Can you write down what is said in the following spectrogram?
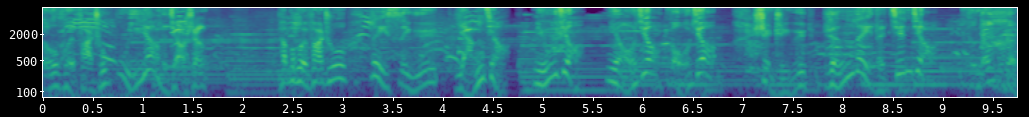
都会发出不一样的叫声。它们会发出类似于羊叫、牛叫、鸟叫、狗叫，甚至于人类的尖叫等等很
